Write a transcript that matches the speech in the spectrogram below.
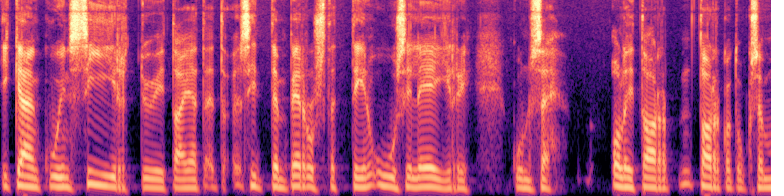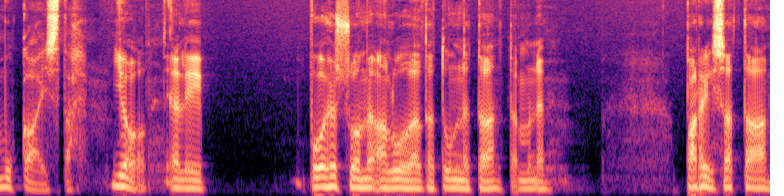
ikään kuin siirtyi tai että, että sitten perustettiin uusi leiri, kun se oli tar- tarkoituksen mukaista. Joo, eli Pohjois-Suomen alueelta tunnetaan tämmöinen parisataa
